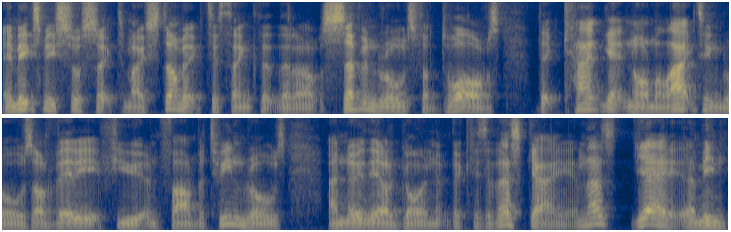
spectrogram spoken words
It makes me so sick to my stomach to think that there are seven roles for dwarves that can't get normal acting roles or very few and far between roles, and now they are gone because of this guy. And that's, yeah, I mean,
